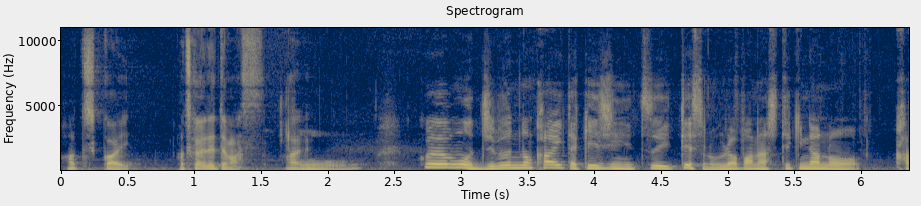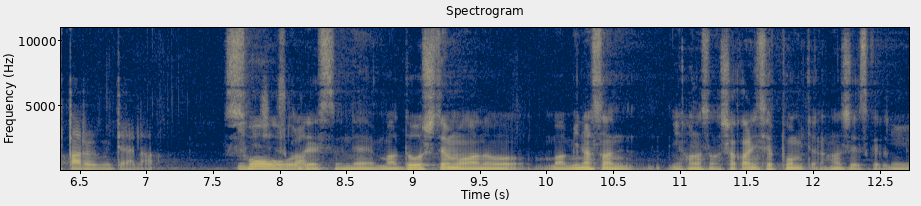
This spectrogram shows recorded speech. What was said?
8回、8回出てます。はい。これはもう自分の書いた記事についてその裏話的なのを語るみたいなそうですね。まあどうしてもあの、まあ皆さんに話すのは釈迦に説法みたいな話ですけど、紙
